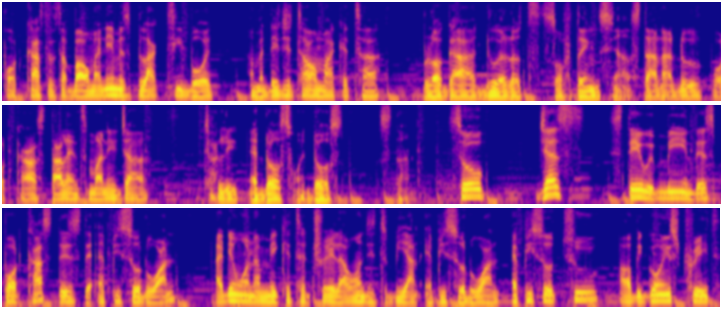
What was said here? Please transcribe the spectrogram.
podcast is about. My name is Black T Boy. I'm a digital marketer, blogger, do a lot of things. You understand? I do podcast, talent manager, Charlie, a dos, a. Understand? So just Stay with me in this podcast. This is the episode one. I didn't want to make it a trailer. I want it to be an episode one. Episode two, I'll be going straight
